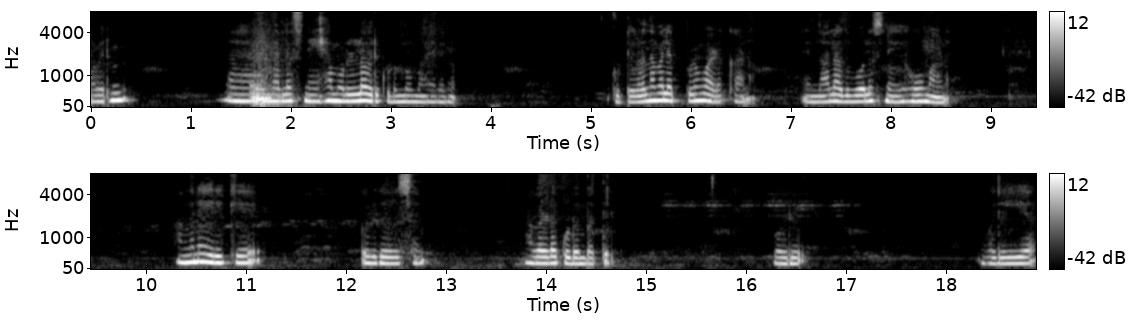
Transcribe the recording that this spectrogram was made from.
അവരും നല്ല സ്നേഹമുള്ള ഒരു കുടുംബമായിരുന്നു. കുട്ടികൾ തമ്മിൽ എപ്പോഴും വഴക്കാണ്. എന്നാൽ അതുപോലെ സ്നേഹവുമാണ്. അങ്ങനെ ഇരിക്കെ ഒരു ദിവസം അവരുടെ കുടുംബത്തിൽ ഒരു വലിയ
